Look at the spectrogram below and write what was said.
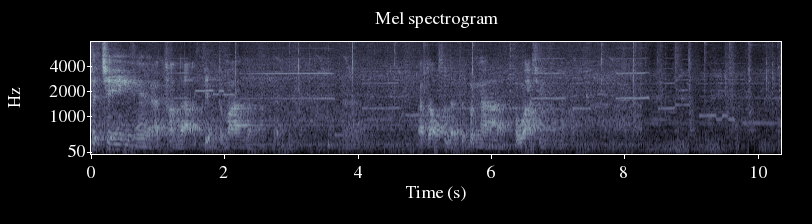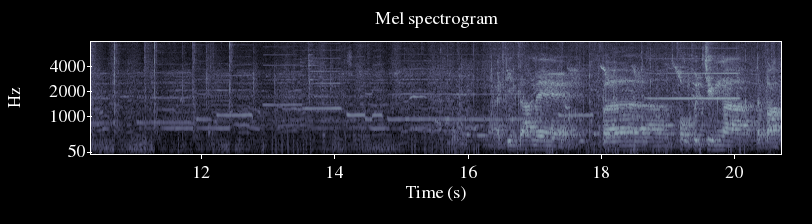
채칭 예, 아탄다 띠엄드만 아가우살라 드벙아 도와신 아기감에 바 포부증아 드바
